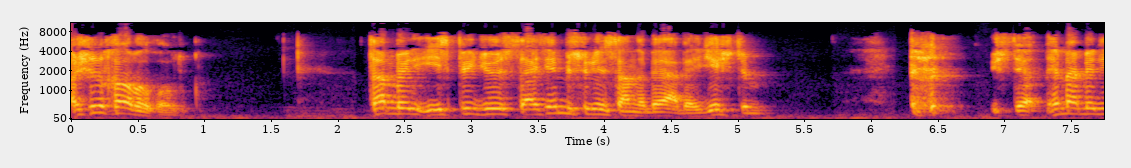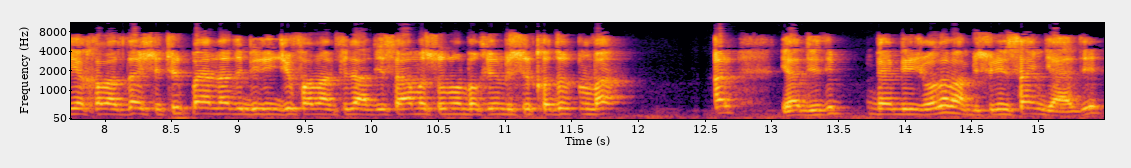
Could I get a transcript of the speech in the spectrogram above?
Aşırı kalabalık olduk. Tam böyle ispi gösterken bir sürü insanla beraber geçtim. işte hemen beni yakaladılar. İşte Türk bayanları birinci falan filan diye sağıma soluma bakıyorum bir sürü kadın var. Ya dedim ben birinci olamam. Bir sürü insan geldi.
